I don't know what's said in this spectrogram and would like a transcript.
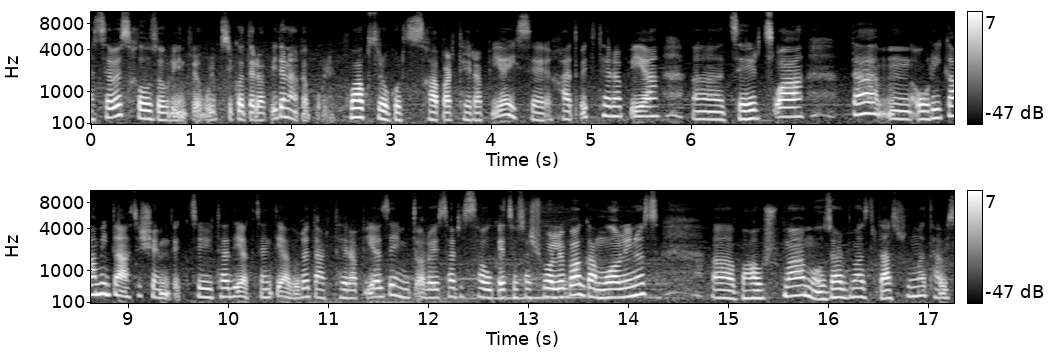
ასევე სხეულზე ორიენტირებული ფსიქოთერაპიიდან აღებული. გვაქვს როგორც ზღაპარ თერაპია, ისე ხატვით თერაპია, ძერწვა, და ორიგამი და ასე შემდეგ. ძირითადი აქცენტი ავიღეთ არტ თერაპიაზე, იმიტომ რომ ეს არის საუკეთესო საშუალება გამოავლინოს ბავშვმა, მოზარდმა, დასრულმა თავის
